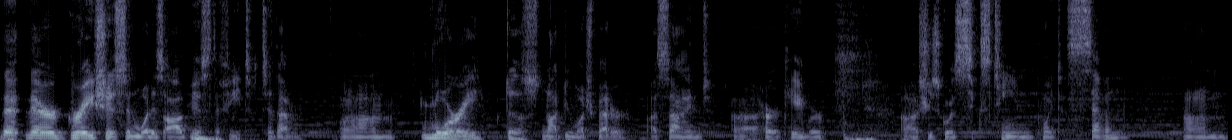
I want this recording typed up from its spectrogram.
they're, they're gracious in what is obvious defeat to them. Um, Lori does not do much better, assigned uh, her caber. Uh, she scores 16.7. Um,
